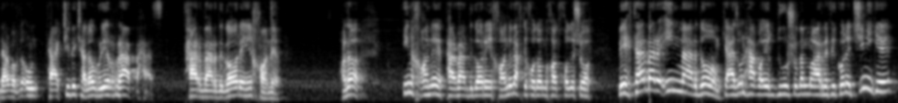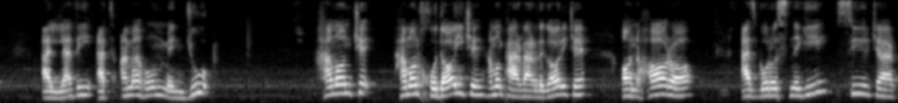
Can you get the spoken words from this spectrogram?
در واقع اون تاکید کلام روی رب هست. پروردگار این خانه. حالا این خانه پروردگار این خانه وقتی خدا می‌خواد خودشو بهتر برای این مردم که از اون حقایق دور شدن معرفی کنه چی میگه؟ الذی اطعمهم من جوع. همان که همان خدایی که همان پروردگاری که آنها را از گرسنگی سیر کرد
